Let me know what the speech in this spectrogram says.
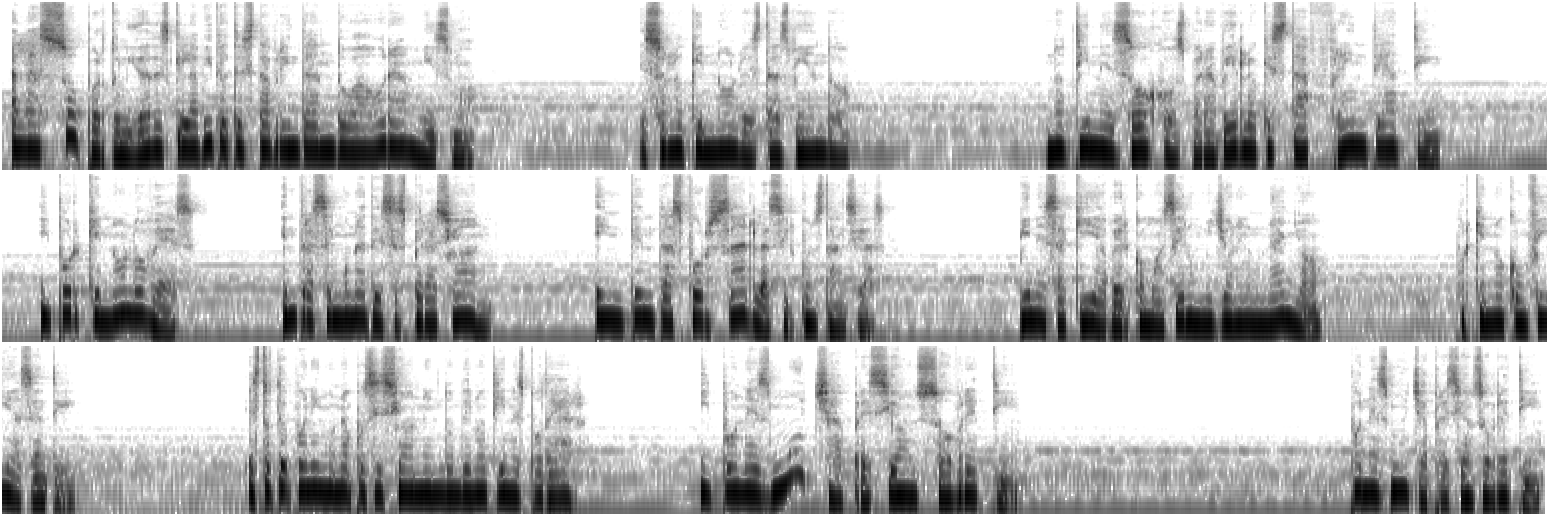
a las oportunidades que la vida te está brindando ahora mismo. Es solo que no lo estás viendo. No tienes ojos para ver lo que está frente a ti. Y porque no lo ves, entras en una desesperación e intentas forzar las circunstancias. Vienes aquí a ver cómo hacer un millón en un año porque no confías en ti. Esto te pone en una posición en donde no tienes poder y pones mucha presión sobre ti. Pones mucha presión sobre ti.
